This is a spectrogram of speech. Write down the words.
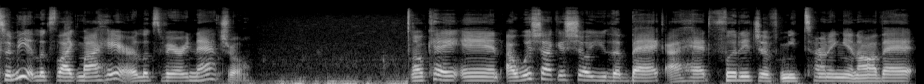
to me it looks like my hair. It looks very natural. Okay and i wish i could show you the back. I had footage of me turning and all that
